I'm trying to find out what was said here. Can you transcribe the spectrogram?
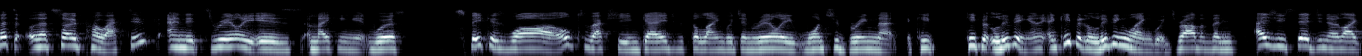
That's that's so proactive, and it really is making it worth speakers while to actually engage with the language and really want to bring that keep keep it living and, and keep it a living language rather than as you said you know like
